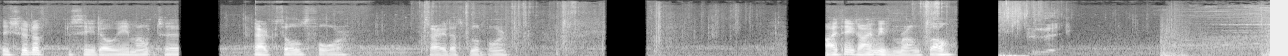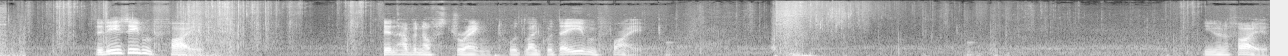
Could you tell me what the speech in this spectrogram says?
They should have proceeded emote to Dark Souls 4. Sorry, that's Bloodborne. I think I'm even wrong though. Did these even fight? Didn't have enough strength. Would like would they even fight? You gonna fight?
